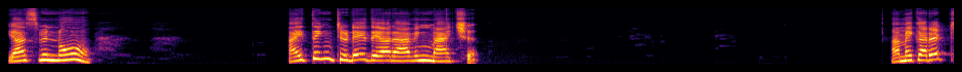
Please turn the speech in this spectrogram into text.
Yasmin no I think today they are having match am i correct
